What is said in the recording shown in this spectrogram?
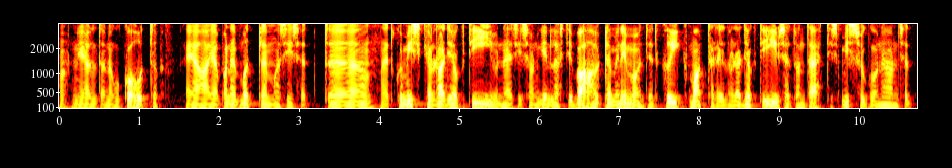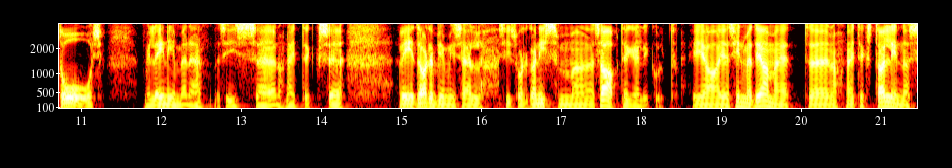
noh, nii-öelda nagu kohutab ja, ja paneb mõtlema siis, et, äh, et kui miski on radioaktiivne, siis on kindlasti paha, ütleme niimoodi, et kõik materjalid on radioaktiivsed, on tähtis, missugune on see doos, mille inimene siis äh, noh, näiteks vee tarbimisel siis organism äh, saab tegelikult. ja, ja siin me teame, et noh, näiteks Tallinnas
